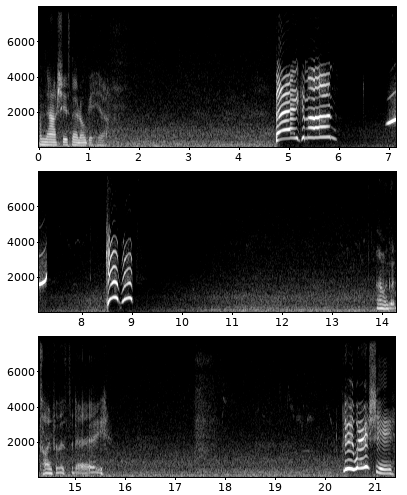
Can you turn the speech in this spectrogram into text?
And now she is no longer here. I haven't got time for this today. Bluey, where is she?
